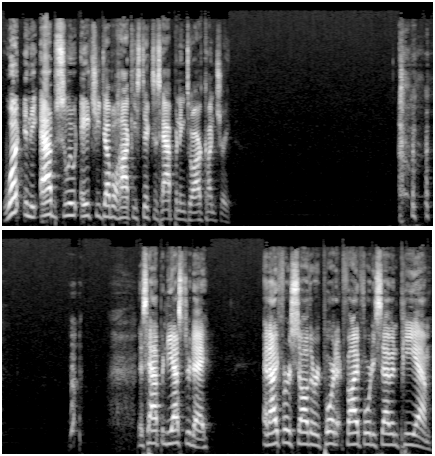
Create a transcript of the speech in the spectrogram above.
What in the absolute HE double hockey sticks is happening to our country? this happened yesterday, and I first saw the report at 5:47 p.m.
